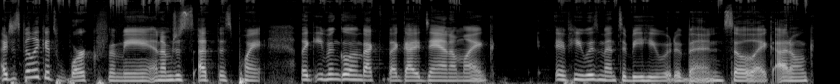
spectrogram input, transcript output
I just feel like it's work for me and I'm just at this point like even going back to that guy Dan, I'm like if he was meant to be, he would have been. So like I don't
